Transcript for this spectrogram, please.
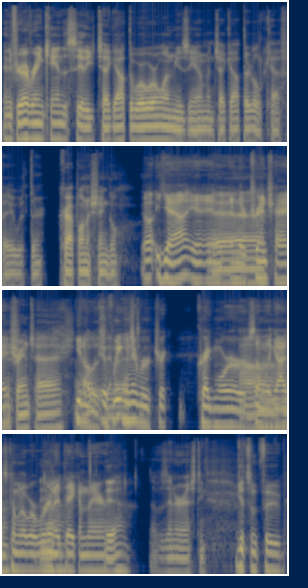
And if you're ever in Kansas City, check out the World War One Museum and check out their little cafe with their crap on a shingle. Uh, yeah, and, and, and their trench hash. Trench hash. you know, if we can ever trick Craig Moore or some of the guys Uh-huh. coming over, we're Yeah. going to take them there. Yeah, that was interesting. Get some food.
